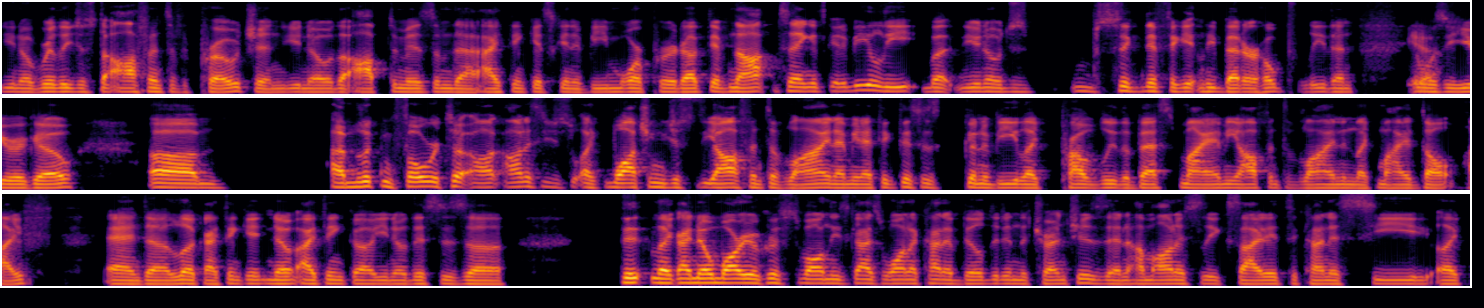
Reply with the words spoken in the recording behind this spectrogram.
you know really just the offensive approach and you know the optimism that I think it's going to be more productive. Not saying it's going to be elite, but you know just significantly better, hopefully, than yeah. it was a year ago. Um, I'm looking forward to honestly just like watching just the offensive line. I mean, I think this is going to be like probably the best Miami offensive line in like my adult life. And uh, look, I think it. No, I think uh, you know this is a th- like I know Mario Cristobal and these guys want to kind of build it in the trenches, and I'm honestly excited to kind of see like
